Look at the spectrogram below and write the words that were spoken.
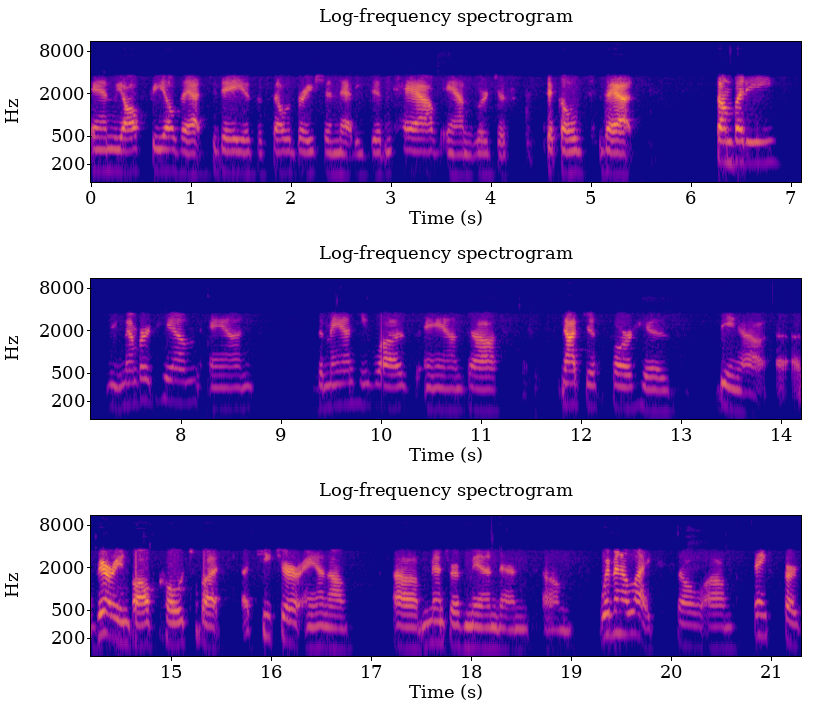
and we all feel that today is a celebration that he didn't have, and we're just tickled that somebody remembered him and the man he was, and uh, not just for his being a, a very involved coach, but a teacher and a, a mentor of men and um, women alike. So um, thanks for,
